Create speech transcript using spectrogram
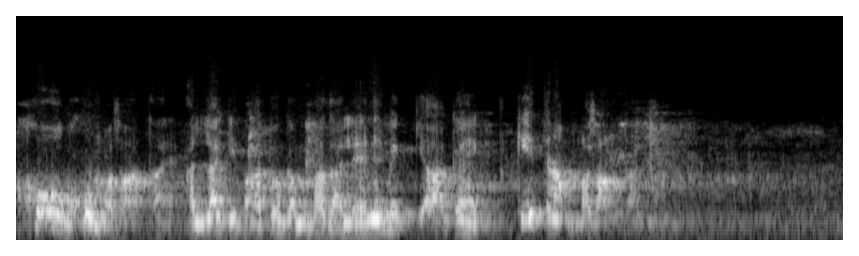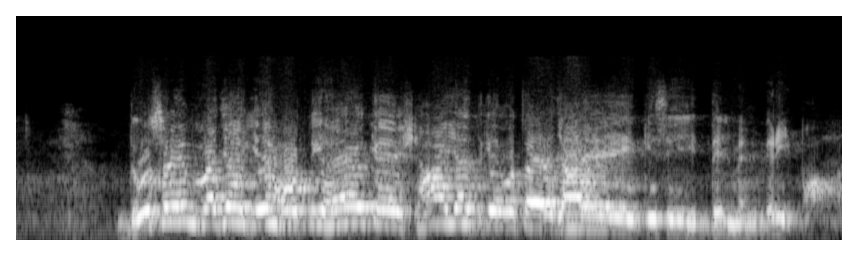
خوب خوب مزہ آتا ہے۔ اللہ کی باتوں کا مزہ لینے میں کیا کہیں، کتنا مزہ آتا ہے۔ دوسری وجہ یہ ہوتی ہے کہ شاید کہ اتر جائے کسی دل میں میری بات۔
